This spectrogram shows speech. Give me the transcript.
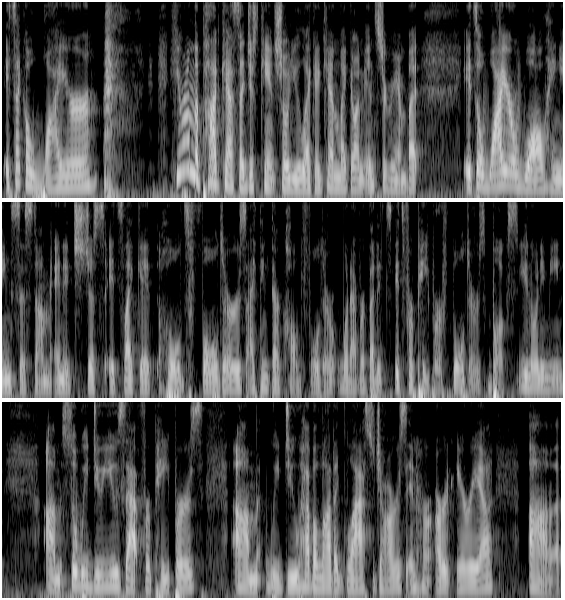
it's like a wire. Here on the podcast, I just can't show you like I can like on Instagram, but it's a wire wall hanging system and it's just it's like it holds folders. I think they're called folder whatever but it's it's for paper folders books you know what i mean? Um, so we do use that for papers. Um, we do have a lot of glass jars in her art area uh,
